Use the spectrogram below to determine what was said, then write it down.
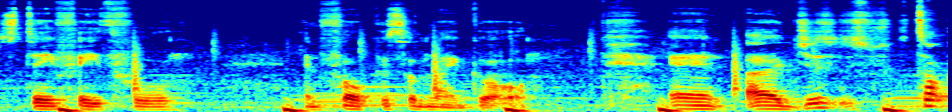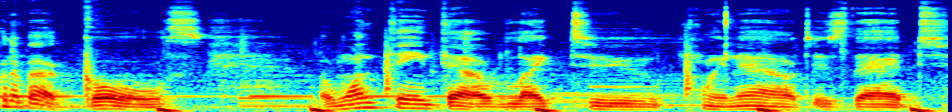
stay faithful, and focus on my goal. And uh, just talking about goals, uh, one thing that I would like to point out is that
